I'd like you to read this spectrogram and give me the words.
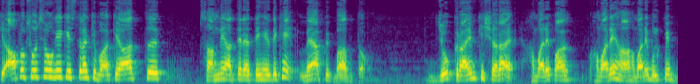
कि आप लोग सोच रहे होंगे कि इस तरह के वाकयात सामने आते रहते हैं। देखें, मैं आपको एक बात बताऊँ। जो क्राइम की शरह है हमारे पास हमारे यहाँ, हमारे मुल्क में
